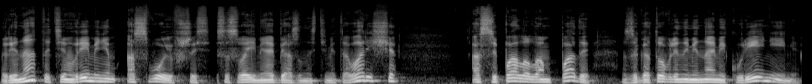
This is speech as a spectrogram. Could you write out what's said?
Рената, тем временем освоившись со своими обязанностями товарища, осыпала лампады заготовленными нами курениями,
